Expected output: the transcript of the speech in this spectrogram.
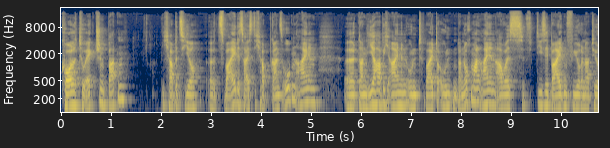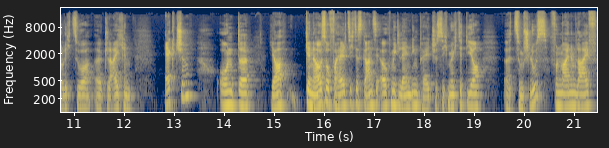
Call to Action Button. Ich habe jetzt hier äh, zwei, das heißt, ich habe ganz oben einen, äh, dann hier habe ich einen und weiter unten dann nochmal einen, aber es, diese beiden führen natürlich zur äh, gleichen Action und äh, ja, genauso verhält sich das Ganze auch mit Landing Pages. Ich möchte dir zum Schluss von meinem Live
